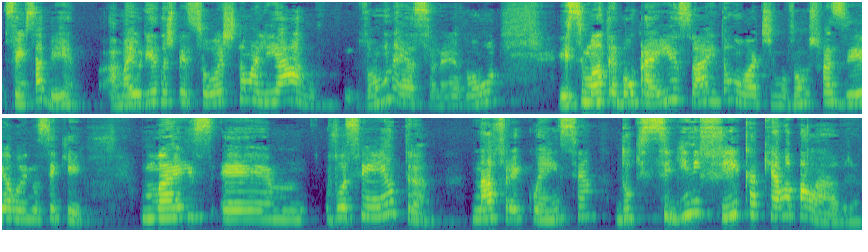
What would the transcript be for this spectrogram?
sem saber. A maioria das pessoas estão ali, ah, vamos nessa, né? Vamos... Esse mantra é bom para isso? Ah, então ótimo, vamos fazê-lo e não sei o quê. Mas é, você entra na frequência do que significa aquela palavra.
